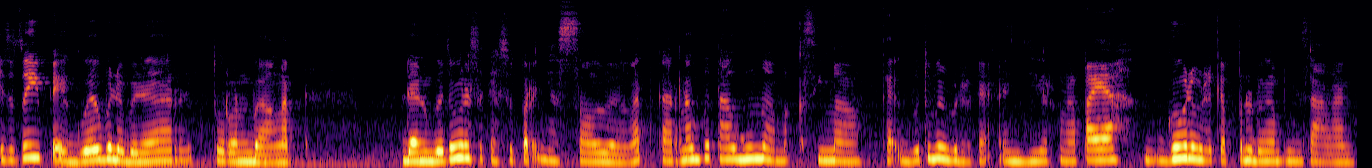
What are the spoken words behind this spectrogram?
itu tuh IP gue bener-bener turun banget. Dan gue tuh merasa kayak super nyesel banget karena gue tahu gue gak maksimal. Kayak gue tuh bener-bener kayak anjir kenapa ya? Gue bener-bener kayak penuh dengan penyesalan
